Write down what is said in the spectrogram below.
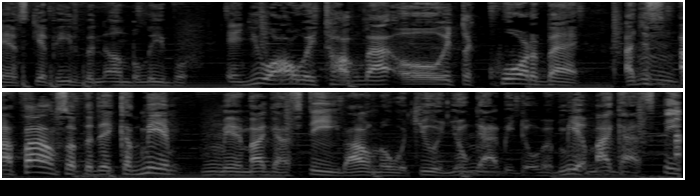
And Skip, he's been unbelievable. And you always talk about, oh, it's the quarterback. I just mm. I found something there because me and mm. me and my guy Steve, I don't know what you and your mm. guy be doing, but me and my guy Steve,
